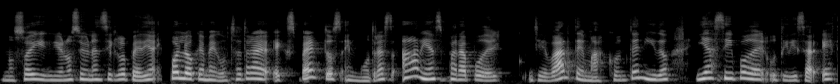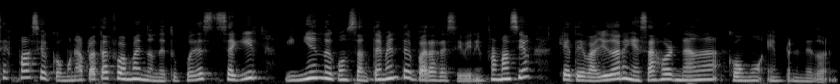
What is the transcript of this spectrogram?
No soy, yo no soy una enciclopedia, por lo que me gusta traer expertos en otras áreas para poder llevarte más contenido y así poder utilizar este espacio como una plataforma en donde tú puedes seguir viniendo constantemente para recibir información que te va a ayudar en esa jornada como emprendedor.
